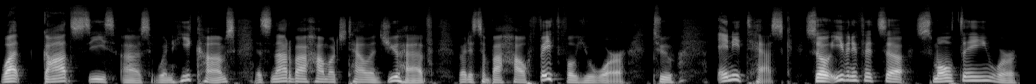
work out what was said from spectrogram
What God sees us when He comes, it's not about how much talent you have, but it's about how faithful you were to any task. So even if it's a small thing or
